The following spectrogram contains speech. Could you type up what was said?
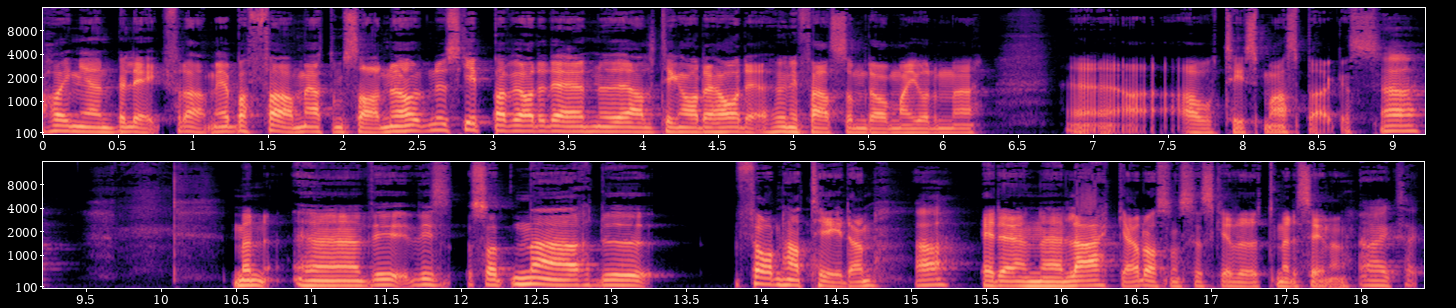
har ingen belägg för det här, men jag bara för mig att de sa nu, nu skippar vi ADD, nu är allting ADHD. Ungefär som då man gjorde med eh, autism och Aspergers. Ja. Men eh, vi, vi, så att när du får den här tiden, Ja, är det en eh, läkare då som ska skriva ut medicinen. ja exakt.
